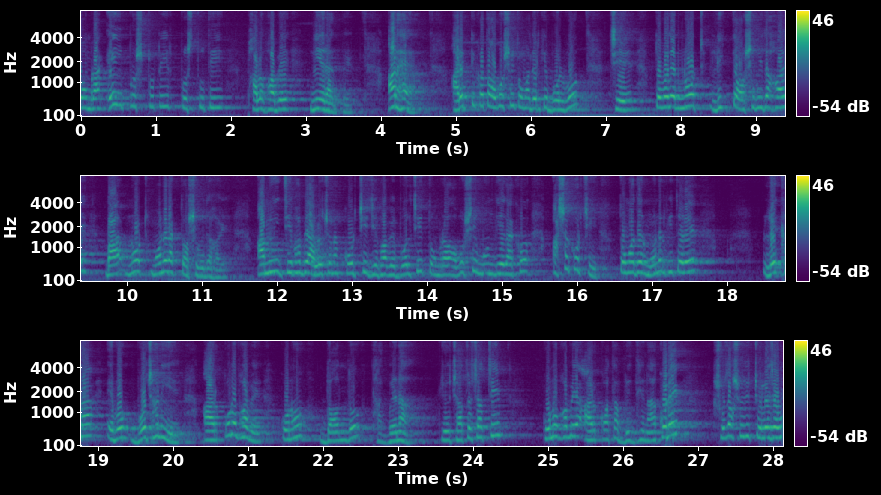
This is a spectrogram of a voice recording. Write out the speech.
তোমরা এই প্রশ্নটির প্রস্তুতি ভালোভাবে নিয়ে রাখবে। আর হ্যাঁ আরেকটি কথা অবশ্যই তোমাদেরকে বলব যে তোমাদের নোট লিখতে অসুবিধা হয় বা নোট মনে রাখতে অসুবিধা হয়। আমি যেভাবে আলোচনা করছি, যেভাবে বলছি, তোমরা অবশ্যই মন দিয়ে দেখো। আশা করছি তোমাদের মনের ভিতরে লেখা এবং বোঝা নিয়ে আর কোনোভাবে কোনো দ্বন্দ্ব থাকবে না। প্রিয় ছাত্রছাত্রী, কোনোভাবে আর কথা বৃদ্ধি না করে সোজাসুজি চলে যাব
